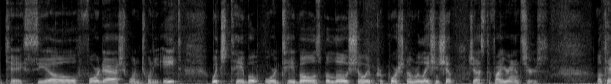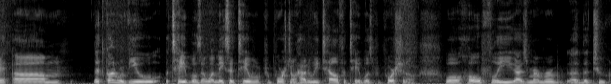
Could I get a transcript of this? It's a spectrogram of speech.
Okay, CL4-128. Which table or tables below show a proportional relationship? Justify your answers. Okay, um, let's go and review tables and what makes a table proportional. How do we tell if a table is proportional? Well, hopefully you guys remember uh, the two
